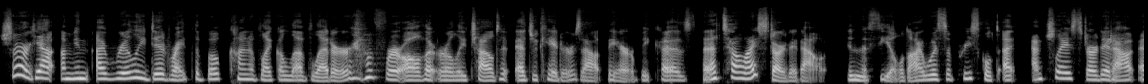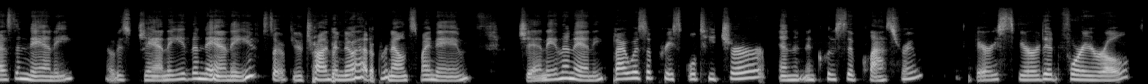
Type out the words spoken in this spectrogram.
Sure. Yeah. I mean, I really did write the book kind of like a love letter for all the early childhood educators out there because that's how I started out in the field. I was a preschool. I, actually, I started out as a nanny. I was Janny the nanny. So if you're trying to know how to pronounce my name, Janny the nanny. But I was a preschool teacher in an inclusive classroom, very spirited four year olds.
